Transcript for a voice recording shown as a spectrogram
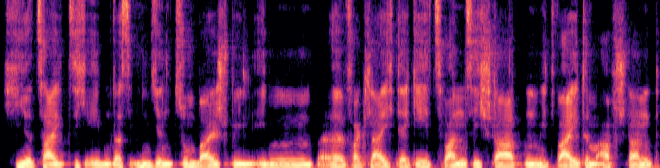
Hier zeigt sich eben, dass Indien zum Beispiel im äh, Vergleich der G20-Staaten mit weitem Abstand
